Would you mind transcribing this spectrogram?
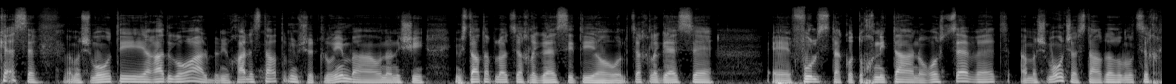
כסף, והמשמעות היא הרת גורל, במיוחד לסטארט-אפים שתלויים בהון אנושי. אם סטארט-אפ לא יצליח לגייס CTO, או יצליח לגייס full stack, או תוכניתן, או ראש צוות, המשמעות שהסטארט-אפ לא מצליח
